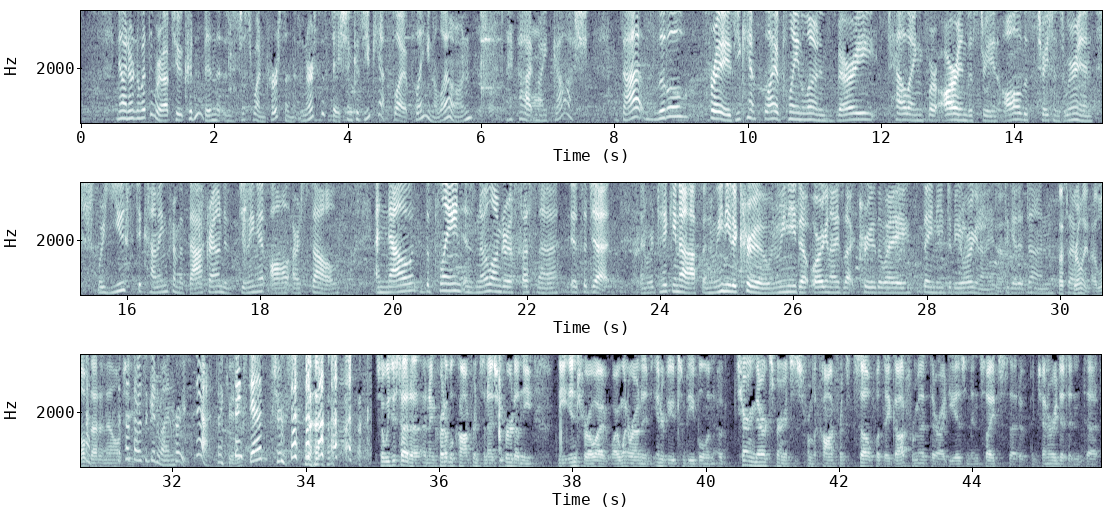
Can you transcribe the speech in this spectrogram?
no, I don't know what they were up to. It couldn't have been that it was just one person at the nurse's station because you can't fly a plane alone. I thought, my gosh, that little phrase, you can't fly a plane alone, is very telling for our industry and all the situations we're in. We're used to coming from a background of doing it all ourselves. And now the plane is no longer a Cessna, it's a jet. And we're taking off, and we need a crew, and we need to organize that crew the way they need to be organized to get it done. That's So- brilliant. I love Yeah, that analogy. I thought that was a good one. Great. Yeah. Thank you. Thanks, Dad. Cheers. so we just had a, an incredible conference, and as you heard on the, the intro, I, I went around and interviewed some people and uh, sharing their experiences from the conference itself, what they got from it, their ideas and insights that have been generated. And uh,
